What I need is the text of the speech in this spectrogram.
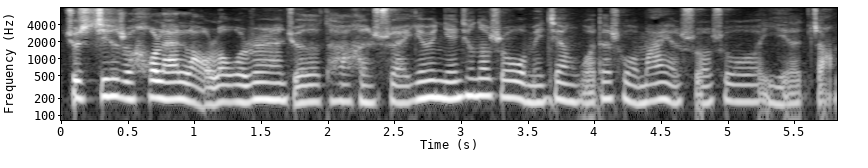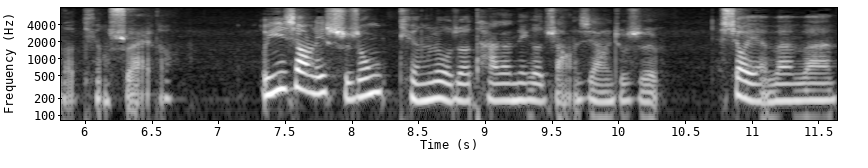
就是即使后来老了，我仍然觉得他很帅，因为年轻的时候我没见过，但是我妈也说说爷爷长得挺帅的。我印象里始终停留着他的那个长相，就是笑眼弯弯，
